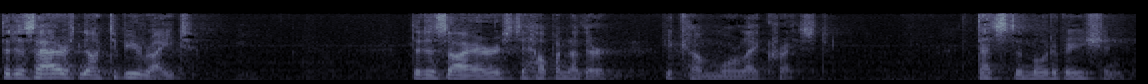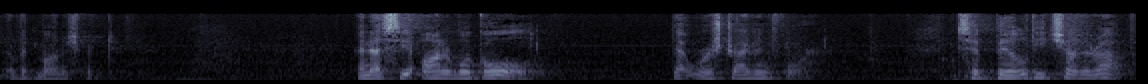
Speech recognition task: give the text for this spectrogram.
The desire is not to be right, the desire is to help another become more like Christ. That's the motivation of admonishment. And that's the honorable goal that we're striving for to build each other up,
